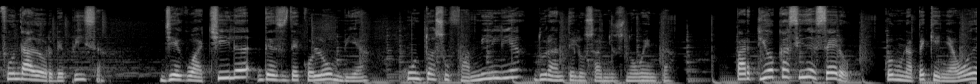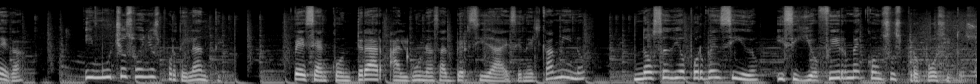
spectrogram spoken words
fundador de Prisa, llegó a Chile desde Colombia junto a su familia durante los años 90. Partió casi de cero, con una pequeña bodega y muchos sueños por delante. Pese a encontrar algunas adversidades en el camino, no se dio por vencido y siguió firme con sus propósitos.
